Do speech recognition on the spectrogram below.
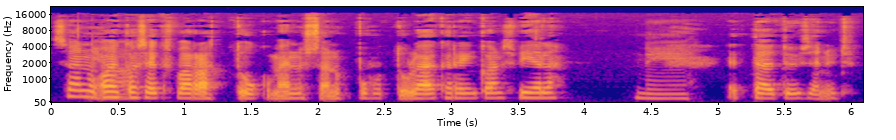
saanut Jaa. aikaiseksi varattua, kun mä en ole saanut puhuttua lääkärin kanssa vielä. Niin. Että täytyy se nyt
